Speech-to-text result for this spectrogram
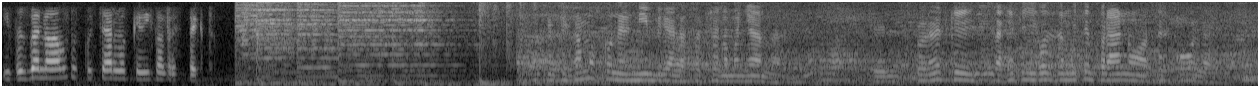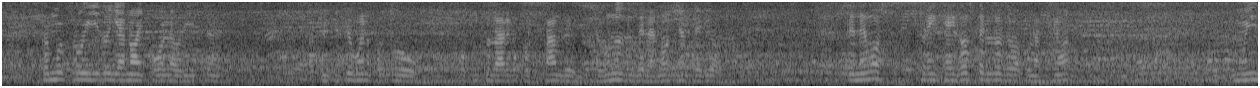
y pues bueno, vamos a escuchar lo que dijo al respecto. Empezamos con el mimbre a las 8 de la mañana. El problema es que la gente llegó desde muy temprano a hacer cola. Fue muy fluido, ya no hay cola ahorita principio, bueno, fue un poquito largo porque están algunos desde la noche anterior. Tenemos 32 células de vacunación. Es muy,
